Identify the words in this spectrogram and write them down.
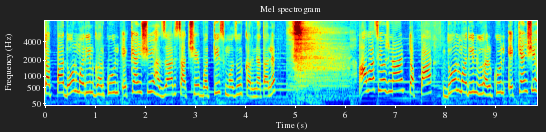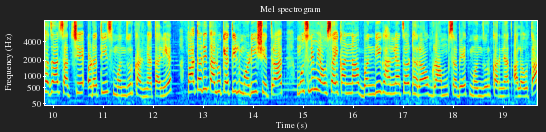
टप्पा दोन मधील घरकुल एक्क्याऐंशी हजार सातशे बत्तीस मजूर करण्यात आल्यात आवास योजना टप्पा दोन मधील घरकुल एक्क्याऐंशी हजार सातशे अडतीस मंजूर करण्यात आली आहेत पाथर्डी तालुक्यातील मढी क्षेत्रात मुस्लिम व्यावसायिकांना बंदी घालण्याचा ठराव ग्रामसभेत मंजूर करण्यात आला होता.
